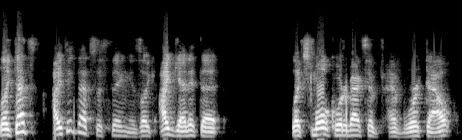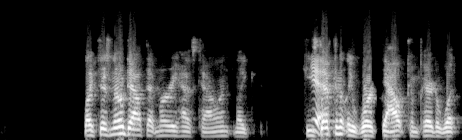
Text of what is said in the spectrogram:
Like that's I think that's the thing is like I get it that like small quarterbacks have have worked out. Like there's no doubt that Murray has talent. Like he's Yeah. definitely worked out compared to what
